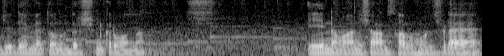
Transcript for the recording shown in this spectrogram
ਜਿਹਦੇ ਮੈਂ ਤੁਹਾਨੂੰ ਦਰਸ਼ਨ ਕਰਵਾਉਣਾ ਇਹ ਨਵਾਂ ਨਿਸ਼ਾਨ ਸਾਹਿਬ ਹੁਣ ਚੜਾਇਆ ਹੈ।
